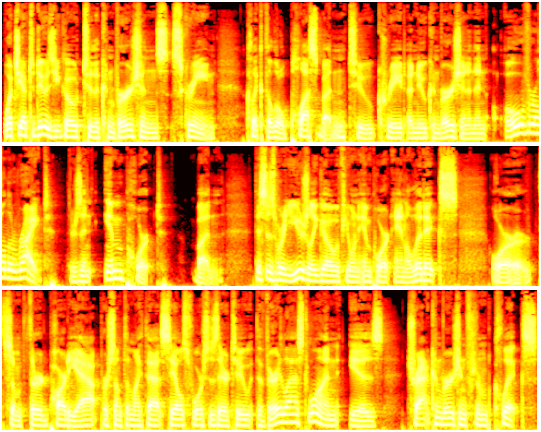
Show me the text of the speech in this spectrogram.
what you have to do is you go to the conversions screen, click the little plus button to create a new conversion, and then over on the right, there's an import button. This is where you usually go if you want to import analytics or some third party app or something like that. Salesforce is there too. The very last one is track conversion from clicks.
